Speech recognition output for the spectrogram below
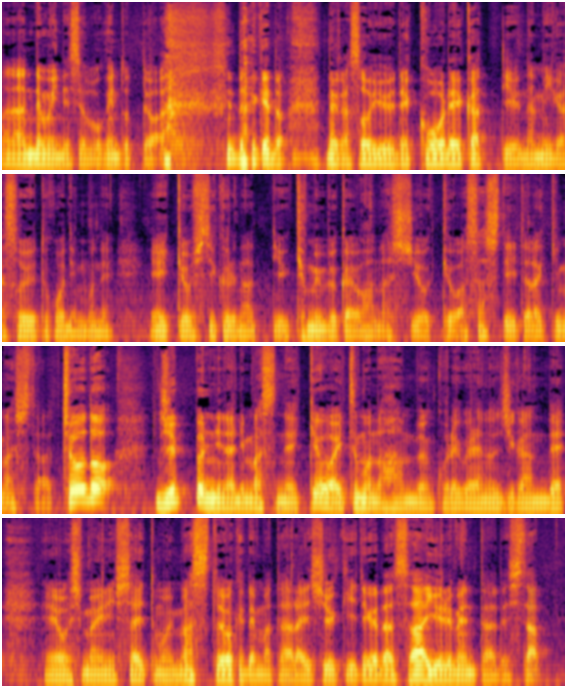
まあ何でもいいんですよ、僕にとっては。だけど、なんかそういうね、高齢化っていう波がそういうところにもね、影響してくるなっていう興味深いお話を今日はさせていただきました。ちょうど10分になりますね。今日はいつもの半分、これぐらいの時間で、えー、おしまいにしたいと思います。というわけでまた来週聞いてください。ゆるメンターでした。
